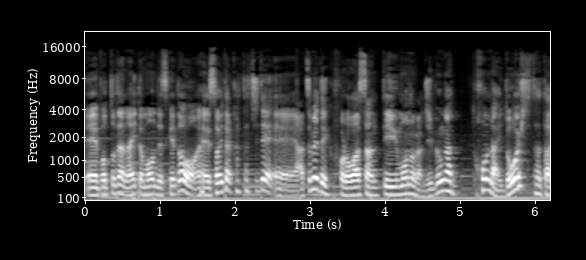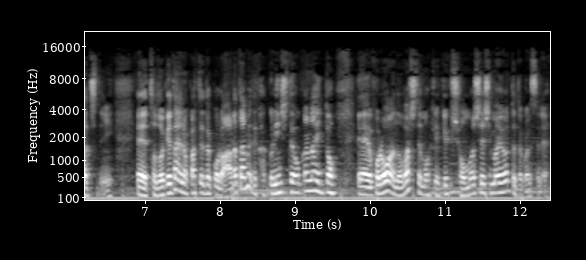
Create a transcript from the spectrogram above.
えー、ボットではないと思うんですけど、えー、そういった形で、えー、集めていくフォロワーさんっていうものが自分が本来どういう人たちに、え、届けたいのかっていうところを改めて確認しておかないと、え、フォロワー伸ばしても結局消耗してしまうよってところですね。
